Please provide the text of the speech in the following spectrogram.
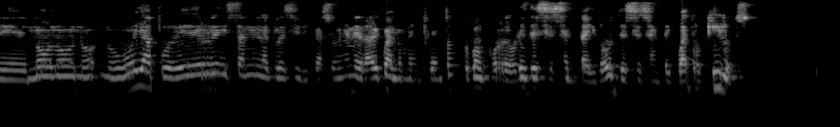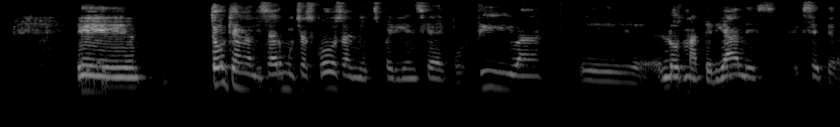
Eh, no, no, no, no voy a poder estar en la clasificación general cuando me enfrento con corredores de 62, de 64 kilos. Eh, tengo que analizar muchas cosas, mi experiencia deportiva, eh, los materiales, etc.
